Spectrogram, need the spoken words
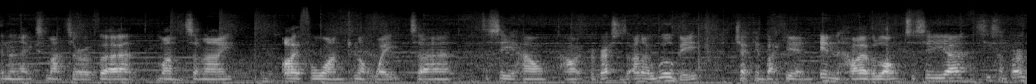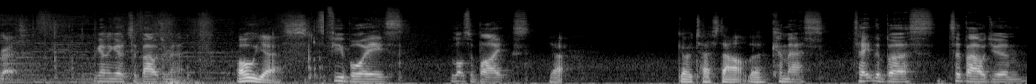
in the next matter of uh, months. And I, I for one, cannot wait uh, to see how, how it progresses. And I will be checking back in in however long to see uh, see some progress. We're gonna go to Belgium in it. Oh yes, A few boys, lots of bikes. yeah. Go test out the. Comess. Take the bus to Belgium.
